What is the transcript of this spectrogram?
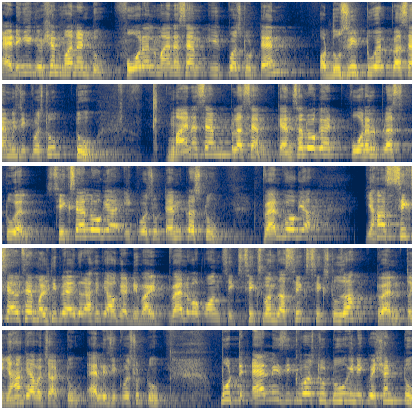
Adding equation one and two four L minus M equal to ten और दूसरी twelve plus M is equal to two minus M plus M cancel हो गया four L plus twelve six L हो गया equal to ten plus two twelve हो गया। यहाँ सिक्स एल से मल्टीप्लाई इधर आके क्या हो गया? Divide twelve upon six six one जा सिक्स सिक्स टू जा ट्वेल्व तो यहाँ क्या बचा? Two L is equal to two put L is equal to two in equation two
